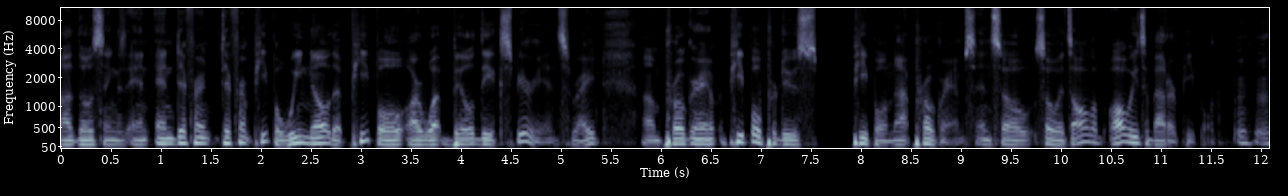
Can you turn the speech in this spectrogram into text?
uh, those things and and different different people. We know that people are what build the experience, right? Um, program people produce people, not programs, and so so it's all always about our people. Mm-hmm.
